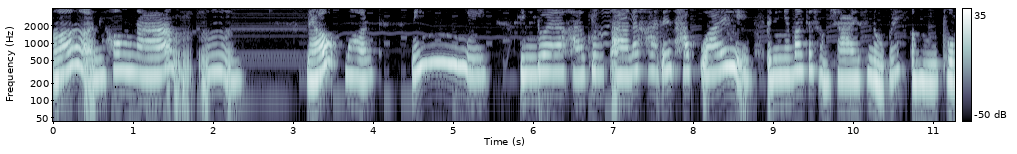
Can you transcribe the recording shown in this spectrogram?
อ๋อนี่ห้องน้ำอืมแล้วหมอน นี่ จริงด้วยนะคะ คุณตานะคะได้ทับไว้ เป็นยังไงบ้างเจ้าสมชายสนุกไหมอืมผม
